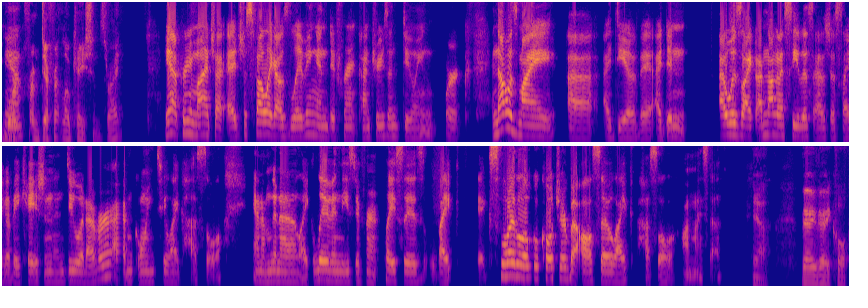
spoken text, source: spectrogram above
yeah. work from different locations, right? Yeah, pretty much. I, I, just felt like I was living in different countries and doing work. And that was my uh, idea of it. I didn't, I was like, I'm not going to see this as just like a vacation and do whatever. I'm going to like hustle and I'm going to like live in these different places, like explore the local culture, but also like hustle on my stuff. Yeah. Very, very cool.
